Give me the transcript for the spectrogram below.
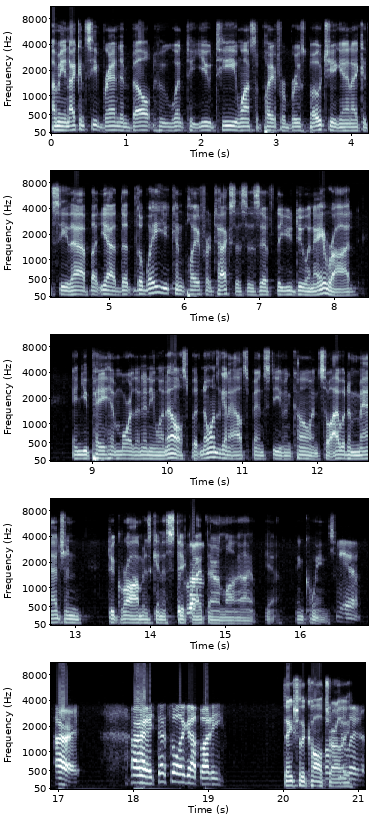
I mean, I can see Brandon Belt, who went to UT, wants to play for Bruce Bochy again. I could see that, but yeah, the the way you can play for Texas is if the, you do an A Rod and you pay him more than anyone else. But no one's going to outspend Stephen Cohen, so I would imagine Degrom is going to stick DeGrom. right there on Long Island, yeah, in Queens. yeah. All right, all right. That's all I got, buddy. Thanks for the call, Talk to you Charlie. later.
